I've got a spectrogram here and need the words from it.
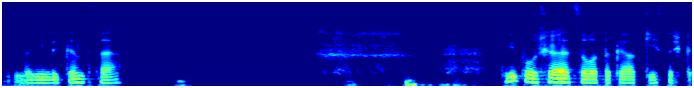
Да не до конца. И получается вот такая вот кисточка.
